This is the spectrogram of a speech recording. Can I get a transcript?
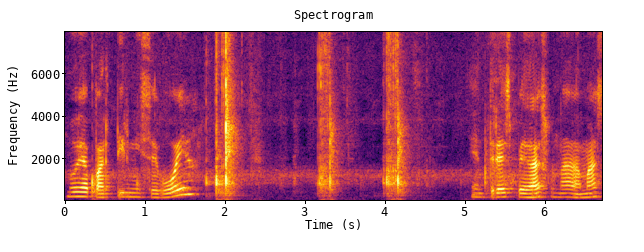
Voy a partir mi cebolla en tres pedazos nada más.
